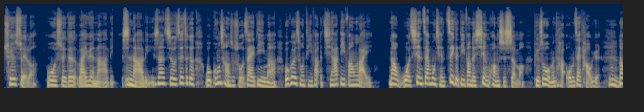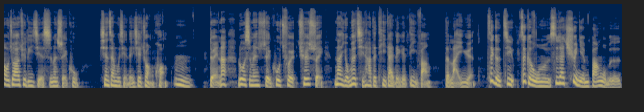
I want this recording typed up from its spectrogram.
缺水了，我水的来源哪里是哪里？现在只有在这个我工厂所在地吗？我会从地方其他地方来？那我现在目前这个地方的现况是什么？比如说我们桃我们在桃园，嗯那我就要去理解石门水库现在目前的一些状况。嗯，对，那如果石门水库缺缺水，那有没有其他的替代的一个地方的来源？这个计这个我们是在去年帮我们的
